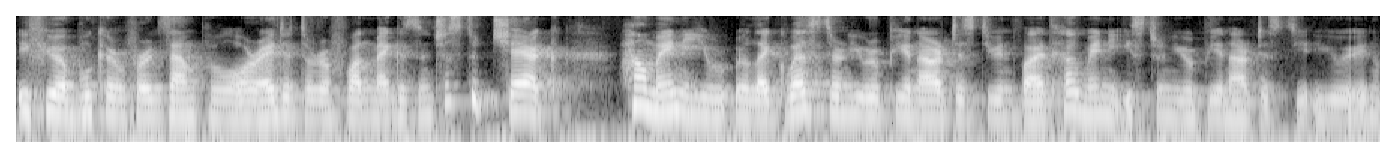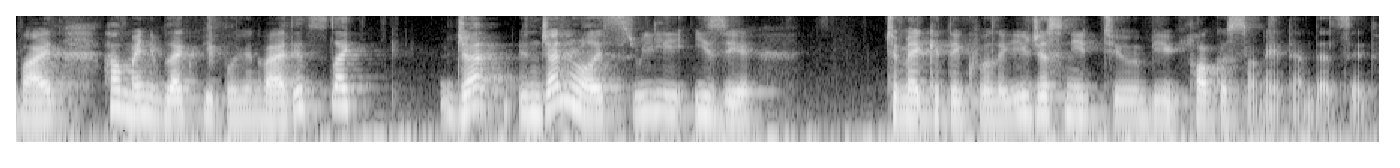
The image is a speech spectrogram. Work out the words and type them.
if you're a booker, for example, or editor of one magazine, just to check how many you, like Western European artists you invite, how many Eastern European artists you, you invite, how many black people you invite. It's like, in general, it's really easy to make it equally. You just need to be focused on it, and that's it.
